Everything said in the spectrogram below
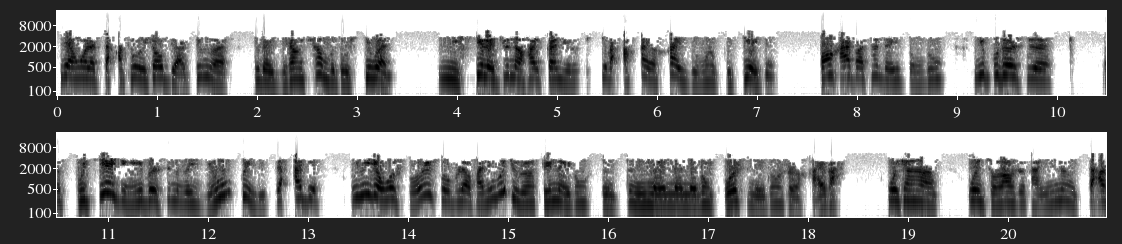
连我的大头小辫整个就这衣裳全部都洗完，一洗了就那还感觉洗吧还还用不洁净。光害怕他这一种种，你不知道是不洁净，也不是那个淫秽，咋的？你叫我说也说不了，反正我就是对那种事、那那那种过世那种事害怕。我想想，问钟老师看你能咋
